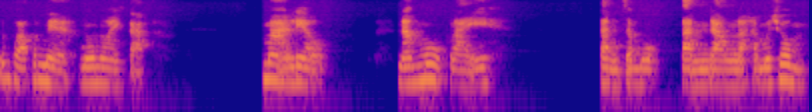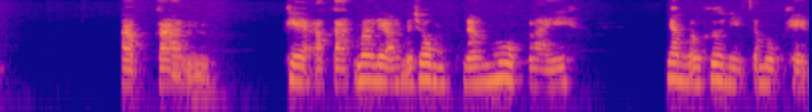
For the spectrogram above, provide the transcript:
คุณพ่อคุณแม่หนูหน่อยกะ มาแล้วน้ำมูกไหล ตันจมูกตันดังละท่านผู้ชม อาการ แพ้อากาศมาแล้วท่านผู้ชม น้ำมูกไหลย่ำกลางคืนนี่จมูกแข็ง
